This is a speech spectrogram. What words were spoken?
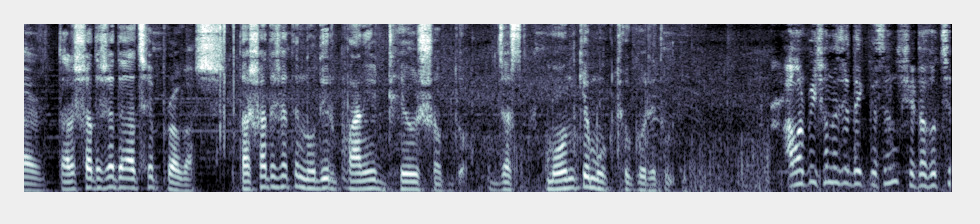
আর তার সাথে সাথে আছে প্রবাস। তার সাথে সাথে নদীর পানির ঢেউ শব্দ জাস্ট মনকে মুগ্ধ করে তোলে। আমার পিছনে যে দেখতেছেন সেটা হচ্ছে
